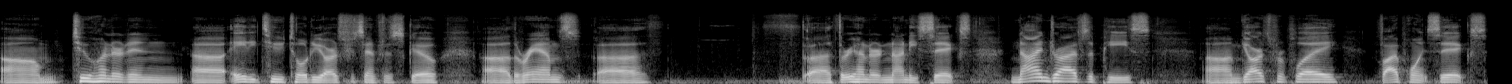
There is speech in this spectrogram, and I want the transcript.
Um, 282 total yards for San Francisco. The Rams, uh, uh, 396. Nine drives apiece. Um, yards per play, 5.6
